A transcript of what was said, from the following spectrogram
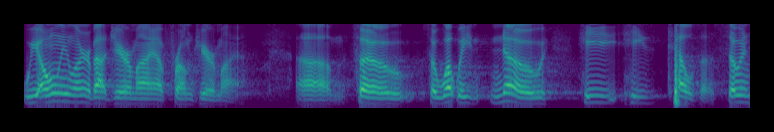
We only learn about Jeremiah from Jeremiah. Um, so, so what we know, he, he tells us. So in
